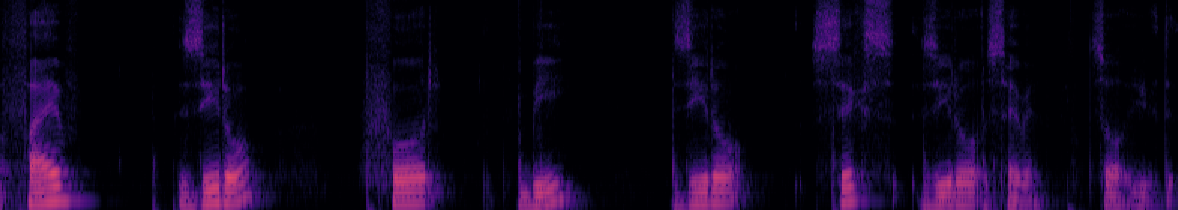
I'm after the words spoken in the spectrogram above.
5 0 4 b 0 6 0 7 so you, th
